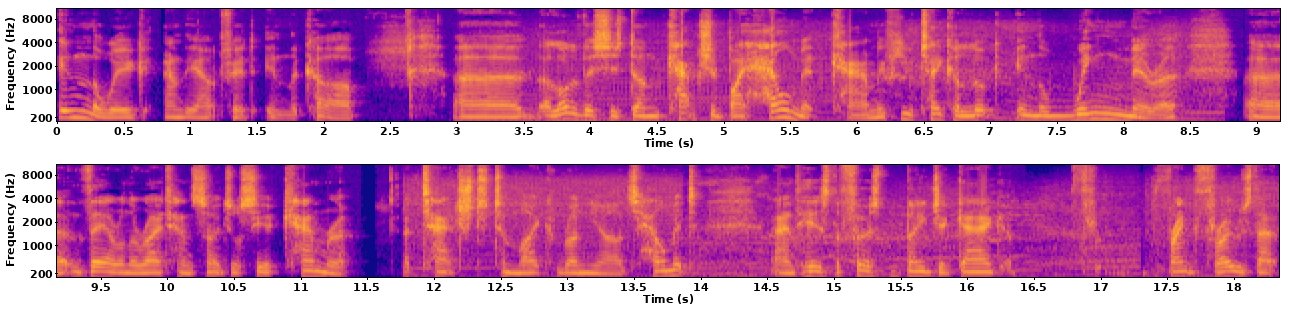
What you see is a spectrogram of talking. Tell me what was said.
in the wig and the outfit in the car. Uh, a lot of this is done captured by helmet cam. If you take a look in the wing mirror uh, there on the right hand side, you'll see a camera attached to Mike Runyard's helmet. And here's the first major gag. Th- Frank throws that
